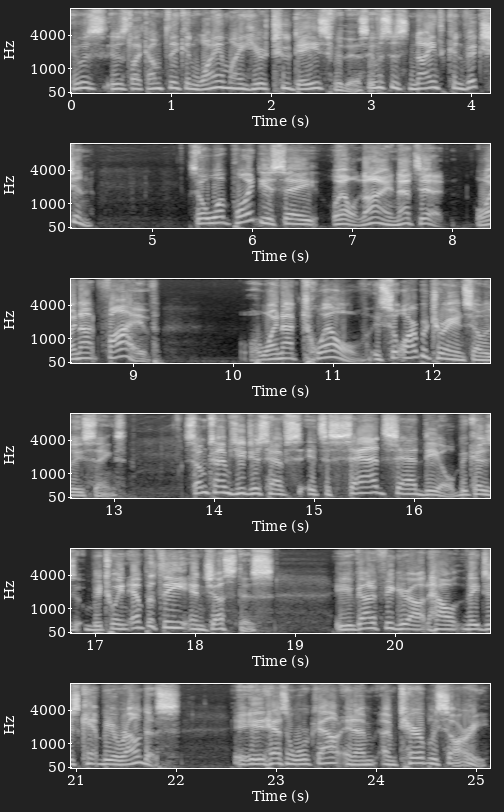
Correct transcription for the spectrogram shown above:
it was it was like I'm thinking, why am I here two days for this? It was his ninth conviction. So at what point do you say, well, nine, that's it? Why not five? Why not twelve? It's so arbitrary in some of these things. Sometimes you just have it's a sad, sad deal because between empathy and justice, you've got to figure out how they just can't be around us. It hasn't worked out, and I'm I'm terribly sorry.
